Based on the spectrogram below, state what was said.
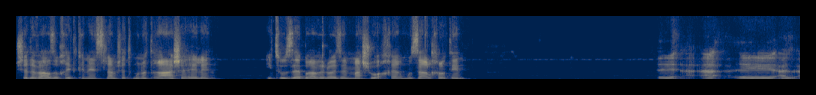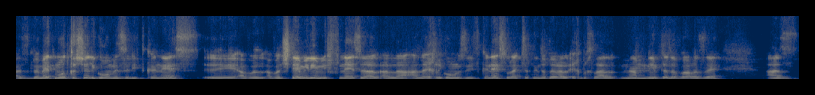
שהדבר הזה בכלל יתכנס? למה שהתמונות רעש האלה יצאו זברה ולא איזה משהו אחר מוזר לחלוטין? אה, אה, אה, אז, אז באמת מאוד קשה לגרום לזה להתכנס, אבל, אבל שתי מילים לפני זה על, על, על איך לגרום לזה להתכנס, אולי קצת נדבר על איך בכלל מאמנים את הדבר הזה. אז,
